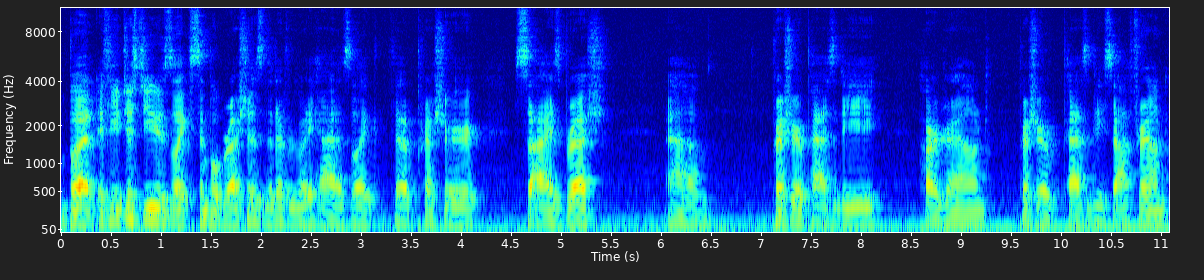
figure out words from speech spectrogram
But if you just use like simple brushes that everybody has, like the pressure size brush, um, pressure opacity hard round, pressure opacity soft round,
